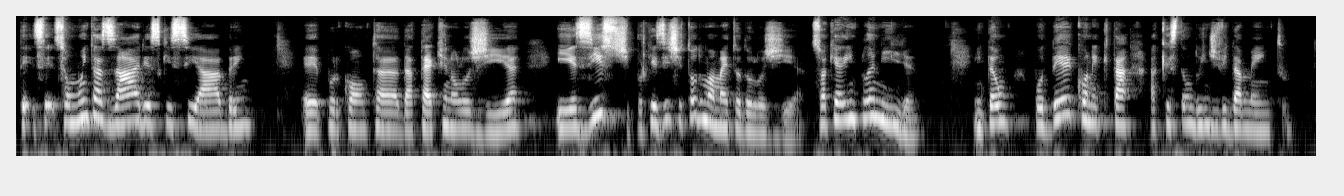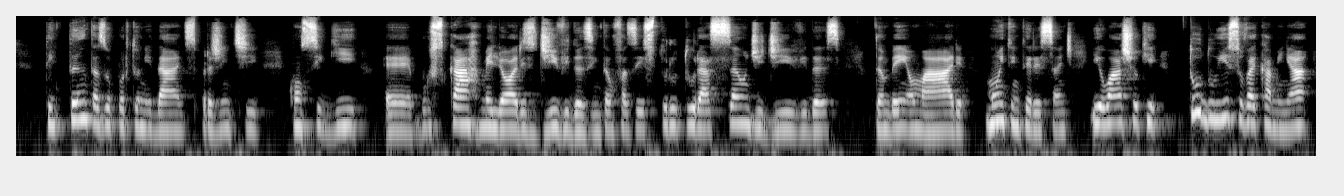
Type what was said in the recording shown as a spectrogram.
te, se, são muitas áreas que se abrem é, por conta da tecnologia e existe, porque existe toda uma metodologia, só que é em planilha. Então, poder conectar a questão do endividamento, tem tantas oportunidades para a gente conseguir é, buscar melhores dívidas, então fazer estruturação de dívidas também é uma área muito interessante. E eu acho que tudo isso vai caminhar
